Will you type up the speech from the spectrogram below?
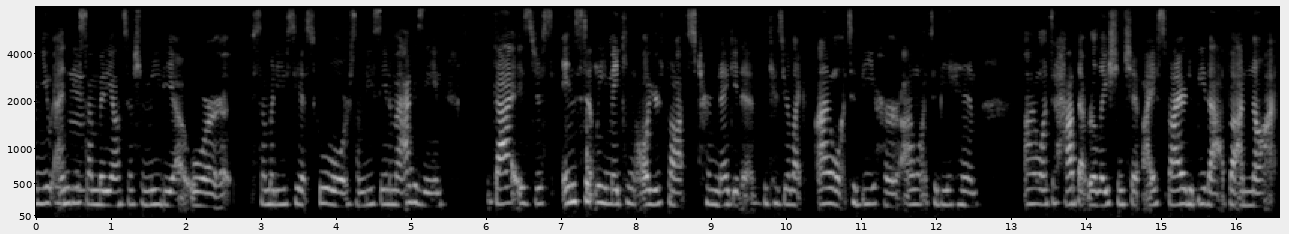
when you envy Mhm. somebody on social media or somebody you see at school or somebody you see in a magazine, that is just instantly making all your thoughts turn negative because you're like, I want to be her, I want to be him, I want to have that relationship, I aspire to be that, but I'm not.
